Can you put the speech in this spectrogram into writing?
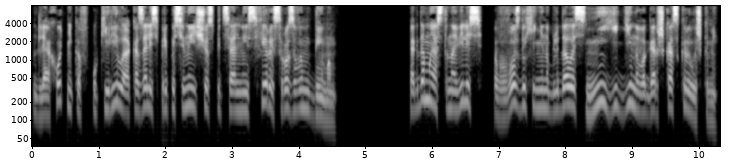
Для охотников у Кирилла оказались припасены еще специальные сферы с розовым дымом. Когда мы остановились, в воздухе не наблюдалось ни единого горшка с крылышками.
